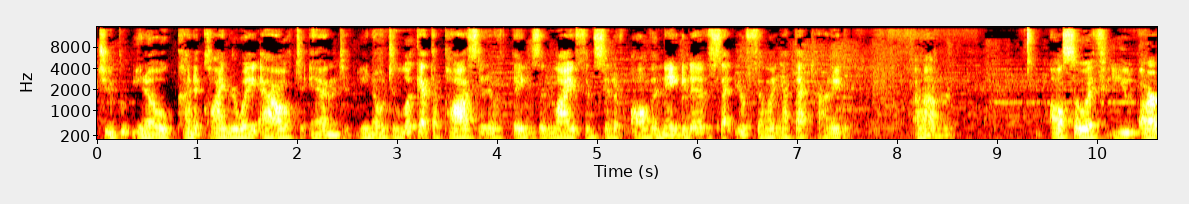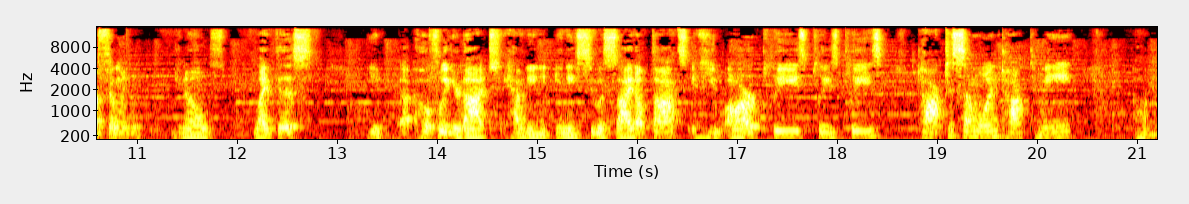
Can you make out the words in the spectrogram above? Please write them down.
to, you know, kind of climb your way out and, you know, to look at the positive things in life instead of all the negatives that you're feeling at that time. Um, also, if you are feeling, you know, like this, you, uh, hopefully you're not having any, any suicidal thoughts. If you are, please, please, please talk to someone, talk to me. Um,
